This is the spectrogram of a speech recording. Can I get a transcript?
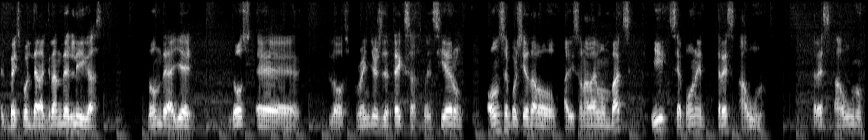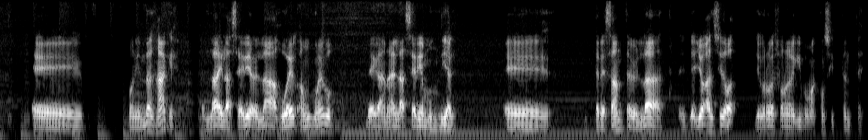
el béisbol de las grandes ligas, donde ayer los, eh, los Rangers de Texas vencieron 11 por 7 a los Arizona Diamondbacks y se ponen 3 a 1. 3 a 1, eh, poniendo en jaque, ¿verdad? Y la serie, ¿verdad? A, un juego de ganar la serie mundial. Eh, interesante, ¿verdad? Eh, ellos han sido, yo creo que fueron el equipo más consistente.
